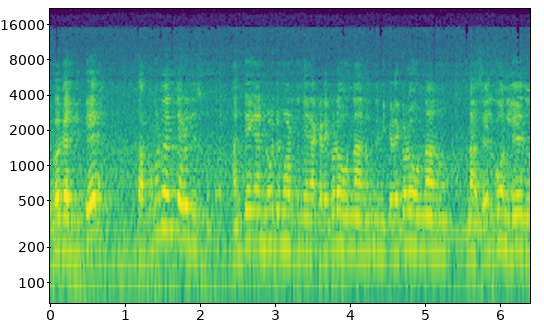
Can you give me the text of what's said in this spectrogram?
ఇవ్వగలిగితే తప్పకుండా నేను చర్య తీసుకుంటాను. అంతేగాని నోటి మాటతో నేను అక్కడెక్కడో ఉన్నాను నేను ఇక్కడెక్కడో ఉన్నాను నా సెల్ ఫోన్ లేదు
